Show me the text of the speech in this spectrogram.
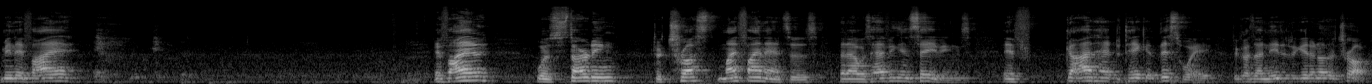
I mean, if I if I was starting to trust my finances that I was having in savings, if God had to take it this way because I needed to get another truck,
